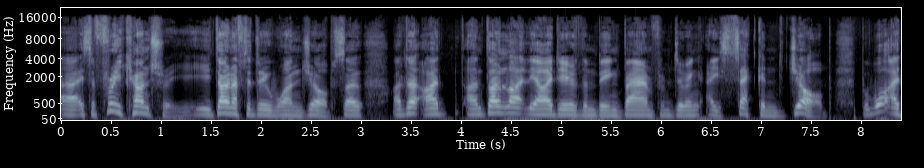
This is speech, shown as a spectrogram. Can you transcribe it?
uh, it's a free country. You don't have to do one job. So I don't, I, I don't like the idea of them being banned from doing a second job. But what I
